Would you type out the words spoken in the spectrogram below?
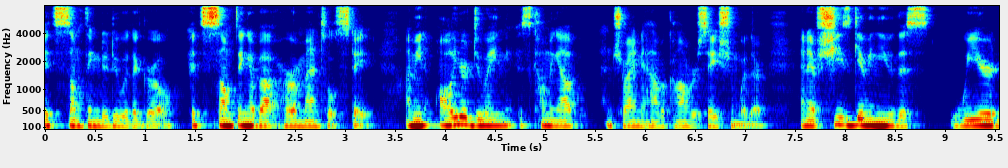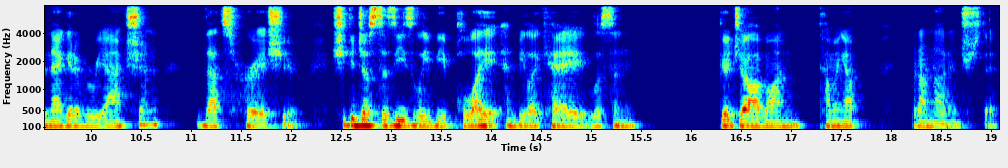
it's something to do with a girl. It's something about her mental state. I mean, all you're doing is coming up and trying to have a conversation with her. And if she's giving you this weird negative reaction, that's her issue. She could just as easily be polite and be like, hey, listen, good job on coming up but I'm not interested.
